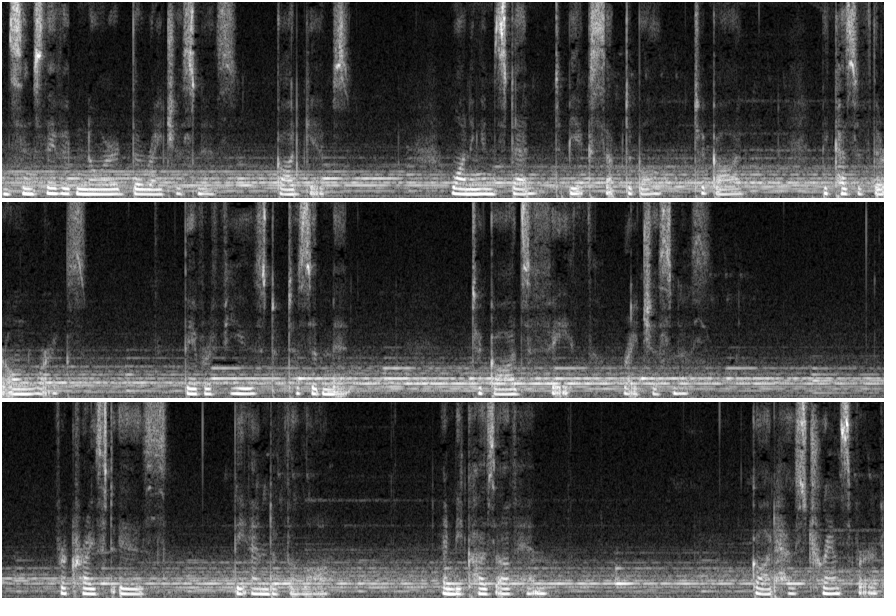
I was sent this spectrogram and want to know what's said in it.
And since they've ignored the righteousness God gives, wanting instead to be acceptable to God because of their own works, they've refused to submit to God's faith righteousness. For Christ is the end of the law, and because of him, God has transferred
